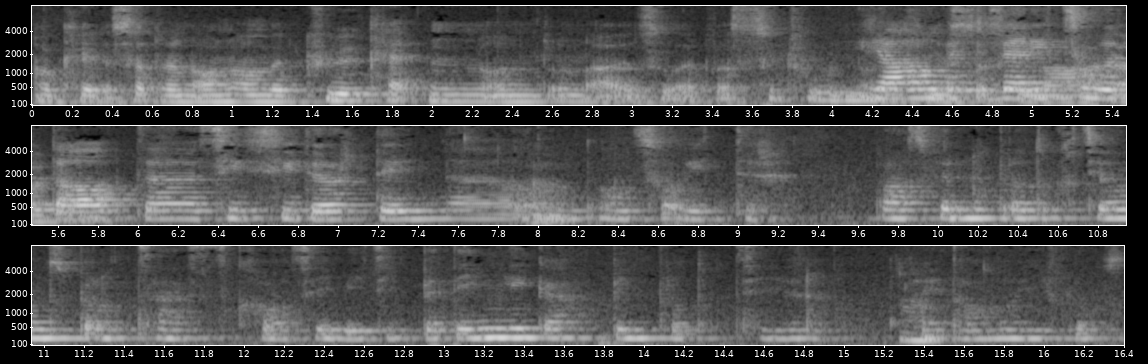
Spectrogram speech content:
Okay, das hat dann auch noch mit Kühlketten und, und all so etwas zu tun. Ja, und mit welchen Zutaten sind sie dort drin ja. und, und so weiter. Was für einen Produktionsprozess quasi, wie sind die Bedingungen beim Produzieren? Ja. hat auch noch Einfluss.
